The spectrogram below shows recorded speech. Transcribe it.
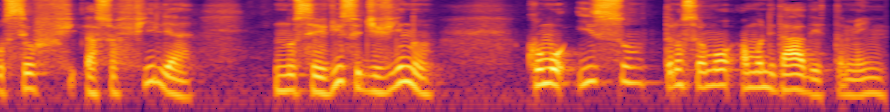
o seu, a sua filha no serviço divino, como isso transformou a humanidade também.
